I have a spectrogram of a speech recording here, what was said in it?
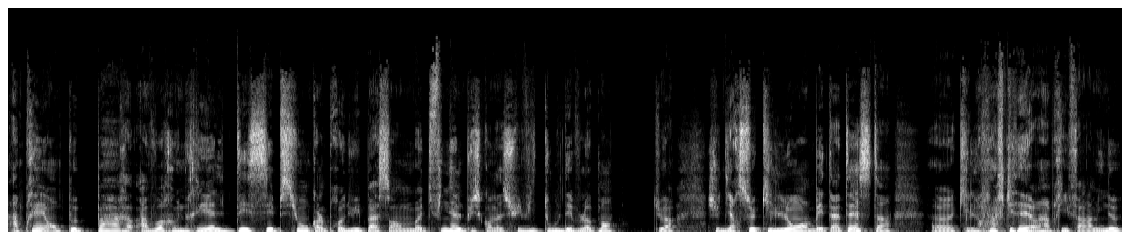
après on peut pas avoir une réelle déception quand le produit passe en mode final puisqu'on a suivi tout le développement tu vois. Je veux dire, ceux qui l'ont en bêta test, euh, qui l'ont acheté d'ailleurs un prix faramineux,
